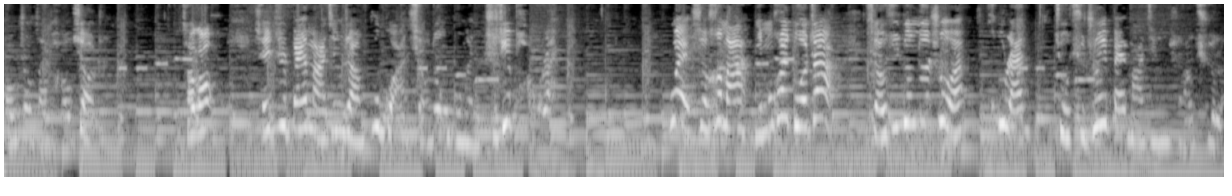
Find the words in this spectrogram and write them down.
猴，正在咆哮着。糟糕！谁知白马警长不管小动物们，直接跑了。喂，小河马，你们快躲这儿！小鸡墩墩说完，忽然就去追白马警长去了。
